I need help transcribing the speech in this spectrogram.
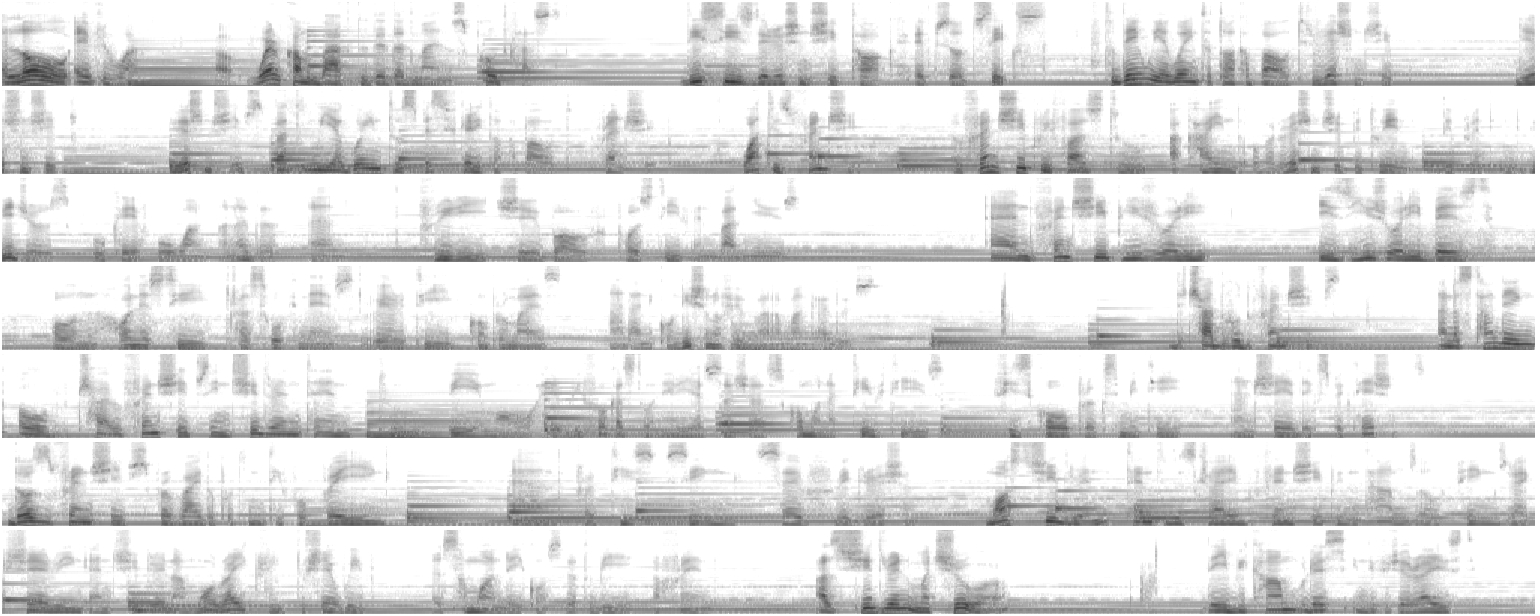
Hello, everyone. Uh, welcome back to the Dead Minds podcast. This is the Relationship Talk, episode 6. Today, we are going to talk about relationship, relationship, relationships, but we are going to specifically talk about friendship. What is friendship? Friendship refers to a kind of a relationship between different individuals who care for one another and freely share both positive and bad news. And friendship usually is usually based on honesty, trustworthiness, loyalty, compromise, and unconditional favor among others. The childhood friendships. Understanding of child friendships in children tend to be more heavily focused on areas such as common activities, physical proximity, and shared expectations. Those friendships provide opportunity for praying and practicing self regulation. Most children tend to describe friendship in terms of things like sharing, and children are more likely to share with someone they consider to be a friend. As children mature, they become less individualized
